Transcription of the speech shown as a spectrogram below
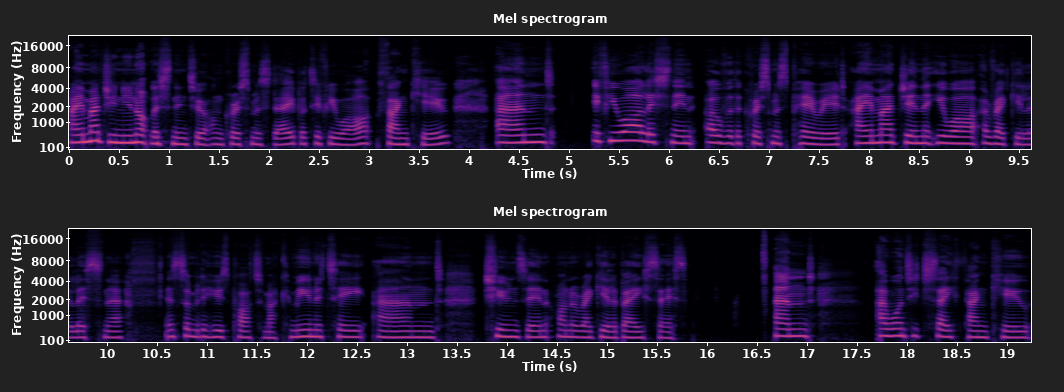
I imagine you're not listening to it on Christmas Day, but if you are, thank you. And if you are listening over the Christmas period, I imagine that you are a regular listener and somebody who's part of my community and tunes in on a regular basis. And I wanted to say thank you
